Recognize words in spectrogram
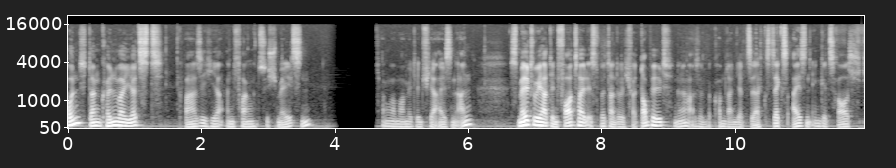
Und dann können wir jetzt quasi hier anfangen zu schmelzen. Fangen wir mal mit den vier Eisen an. Smeltery hat den Vorteil, es wird dadurch verdoppelt. Ne? Also wir bekommen dann jetzt sechs, sechs Eisen-Ingots raus.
